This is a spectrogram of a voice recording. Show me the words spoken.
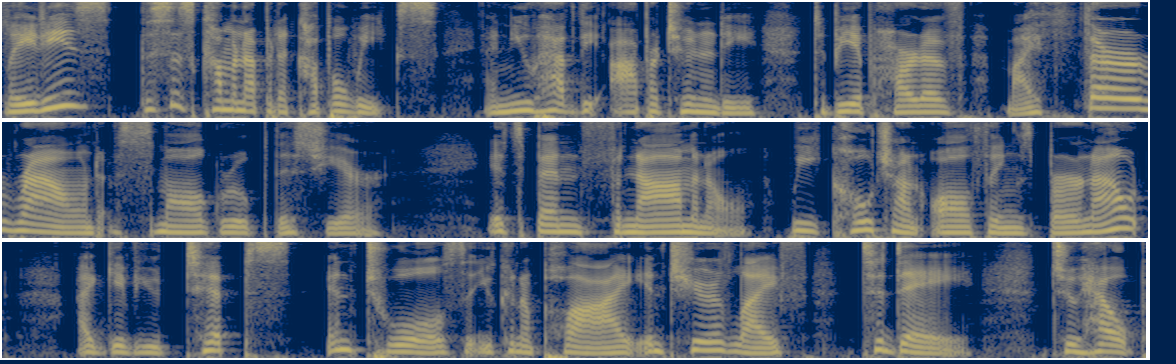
Ladies, this is coming up in a couple weeks, and you have the opportunity to be a part of my third round of small group this year. It's been phenomenal. We coach on all things burnout. I give you tips and tools that you can apply into your life today to help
